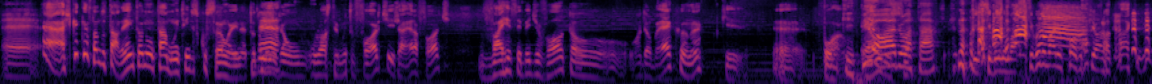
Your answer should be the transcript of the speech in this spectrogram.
É... é... acho que a questão do talento não está muito em discussão aí, né? Todo é. mundo vê um, um roster muito forte, já era forte vai receber de volta o Odell Beckham, né? Que, é, porra... Que piora é um o ataque. Que, segundo, segundo o Mario Pogo, piora o ataque, né?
